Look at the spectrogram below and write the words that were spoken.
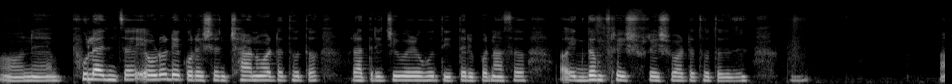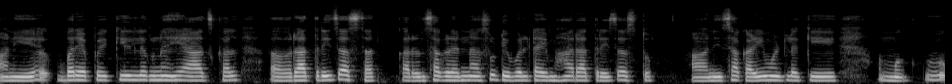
आणि फुलांचं एवढं डेकोरेशन छान वाटत होतं. रात्रीची वेळ होती तरी पण असं एकदम फ्रेश फ्रेश वाटत होतं. आणि बऱ्यापैकी लग्न हे आजकाल रात्रीच असतात. कारण सगळ्यांना सुटेबल टाईम हा रात्रीच असतो. आणि सकाळी म्हटलं की मग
